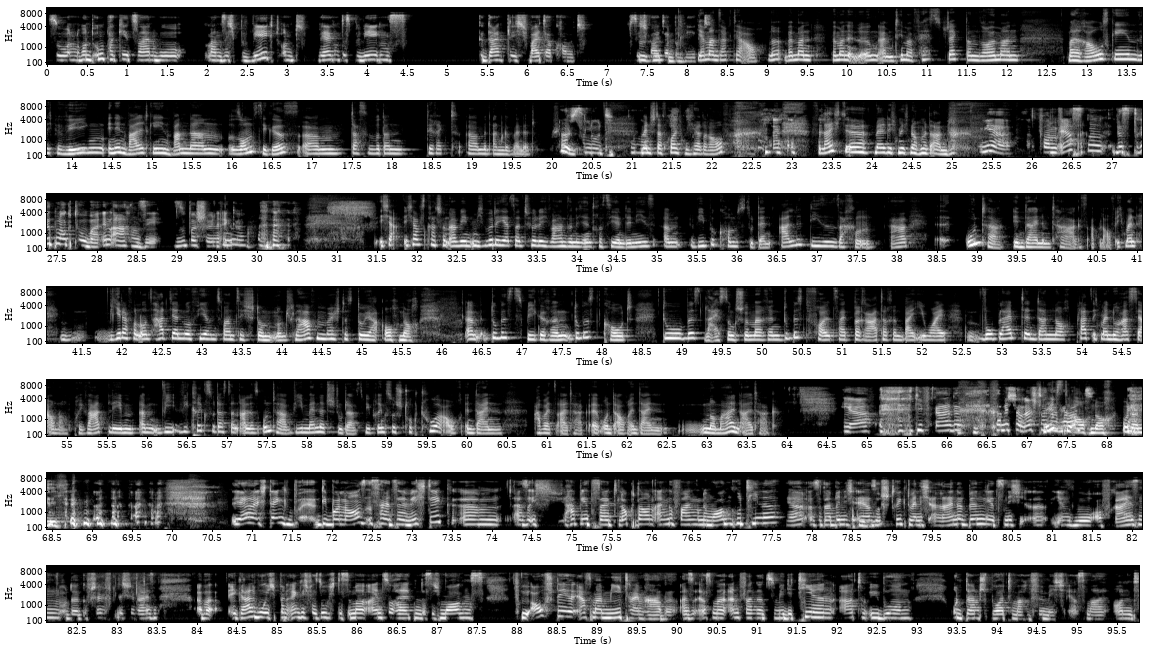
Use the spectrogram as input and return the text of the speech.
so ein Rundumpaket sein, wo man sich bewegt und während des Bewegens gedanklich weiterkommt, sich mhm. weiter bewegt. Ja, man sagt ja auch, ne, wenn man, wenn man in irgendeinem Thema feststeckt, dann soll man mal rausgehen, sich bewegen, in den Wald gehen, wandern, sonstiges. Ähm, das wird dann direkt äh, mit angewendet. Schön. Absolut. Genau. Mensch, da freue ich mich ja drauf. Vielleicht äh, melde ich mich noch mit an. Ja, vom 1. bis 3. Oktober in Aachensee. Super schöne Ecke. Ja. Ich, ich habe es gerade schon erwähnt, mich würde jetzt natürlich wahnsinnig interessieren, Denise, ähm, wie bekommst du denn alle diese Sachen ja, äh, unter in deinem Tagesablauf? Ich meine, jeder von uns hat ja nur 24 Stunden und schlafen möchtest du ja auch noch. Ähm, du bist Speakerin, du bist Coach, du bist Leistungsschwimmerin, du bist Vollzeitberaterin bei EY. Wo bleibt denn dann noch Platz? Ich meine, du hast ja auch noch Privatleben. Ähm, wie, wie kriegst du das denn alles unter? Wie managst du das? Wie bringst du Struktur auch in deinen Arbeitsalltag äh, und auch in deinen normalen Alltag? Ja, die Frage habe ich schon öfter Schläfst gehört. du auch noch oder nicht? Ja, ich denke, die Balance ist halt sehr wichtig. Ähm, also ich habe jetzt seit Lockdown angefangen eine Morgenroutine. Ja, also da bin ich eher mhm. so strikt, wenn ich alleine bin, jetzt nicht äh, irgendwo auf Reisen oder geschäftliche Reisen. Aber egal wo ich bin, eigentlich versuche ich das immer einzuhalten, dass ich morgens früh aufstehe, erstmal Me-Time habe. Also erstmal anfange zu meditieren, Atemübungen und dann Sport mache für mich erstmal. Und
